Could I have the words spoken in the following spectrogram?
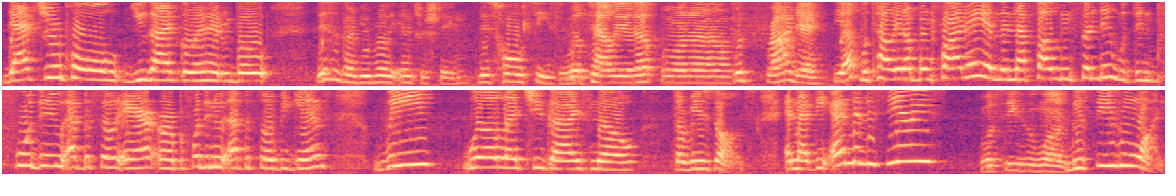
That's your poll. You guys go ahead and vote. This is going to be really interesting. This whole season. We'll tally it up on uh, Friday. Yep, we'll tally it up on Friday, and then that following Sunday, within before the new episode air or before the new episode begins, we will let you guys know the results. And at the end of the series, We'll see who won. we'll see who won.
